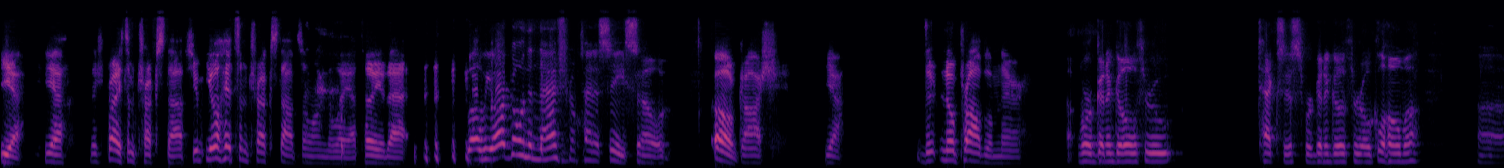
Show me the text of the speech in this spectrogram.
Yeah, yeah. There's probably some truck stops. You you'll hit some truck stops along the way. I'll tell you that. Well, we are going to Nashville, Tennessee, so Oh gosh, yeah. There, no problem there. we're gonna go through Texas. We're gonna go through Oklahoma. Uh,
